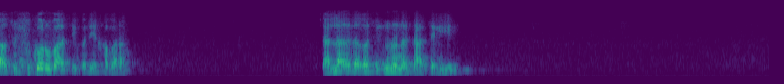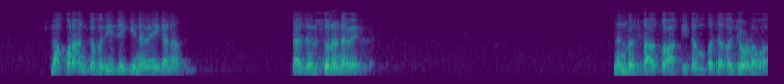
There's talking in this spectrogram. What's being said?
تاسو شکر وباسي په دې خبره چې الله دغه سيزونه نه ساتلی دا قران کا بدی دې کې نه وې کنه دا درسونه نه وې نن بستاسو عقیدم په دغه جوړه وا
